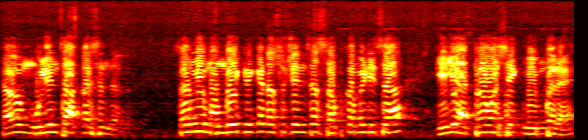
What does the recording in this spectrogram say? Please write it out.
त्यामुळे मुलींचं आकर्षण झालं. सर मी मुंबई क्रिकेट असोसिएशनच्या सब कमिटीचा गेली अठरा वर्ष एक मेंबर आहे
